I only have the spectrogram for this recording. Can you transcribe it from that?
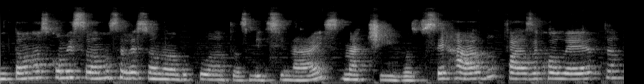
Então nós começamos selecionando plantas medicinais nativas do cerrado, faz a coleta,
